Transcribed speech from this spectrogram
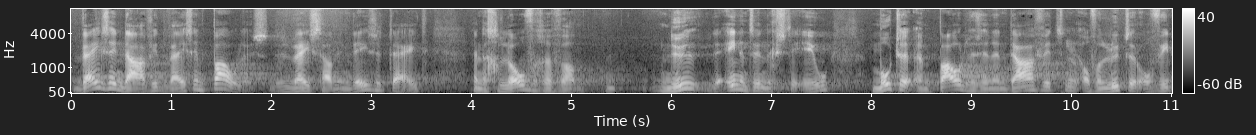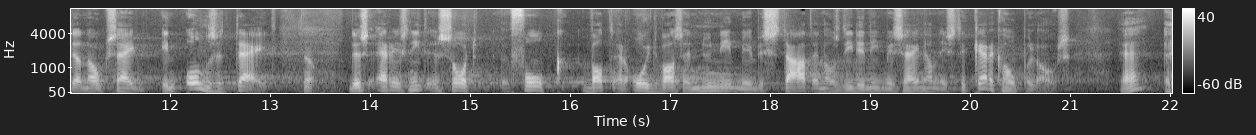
Wij zijn David, wij zijn Paulus. Dus wij staan in deze tijd. En de gelovigen van nu, de 21ste eeuw, moeten een Paulus en een David of een Luther of wie dan ook zijn in onze tijd. Ja. Dus er is niet een soort volk wat er ooit was en nu niet meer bestaat. En als die er niet meer zijn, dan is de kerk hopeloos. He? Uh,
